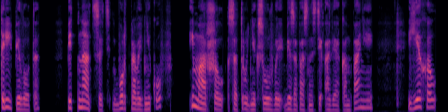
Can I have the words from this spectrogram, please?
Три пилота, 15 бортпроводников и маршал, сотрудник службы безопасности авиакомпании, ехал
